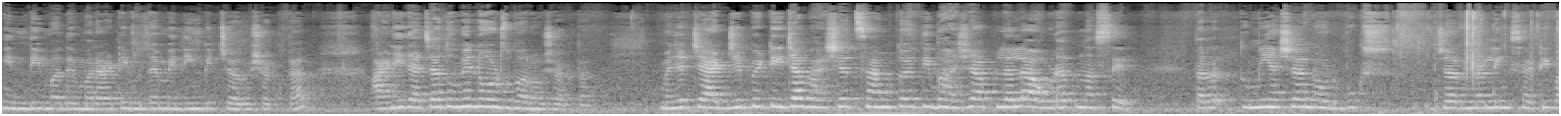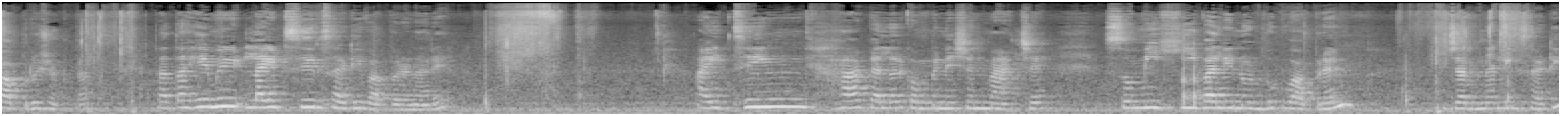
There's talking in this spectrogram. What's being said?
हिंदीमध्ये मराठीमध्ये मिनिंग विचारू शकतात आणि त्याच्या तुम्ही नोट्स बनवू शकतात. म्हणजे चॅट जी पी टी ज्या भाषेत सांगतोय ती भाषा आपल्याला आवडत नसेल तर तुम्ही अशा नोटबुक्स जर्नलिंगसाठी वापरू शकता. तर आता हे मी लाइट सीरसाठी वापरणार आहे. आय थिंक हा कलर कॉम्बिनेशन मॅच आहे. सो मी ही वाली नोटबुक वापरेन जर्नलिंगसाठी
